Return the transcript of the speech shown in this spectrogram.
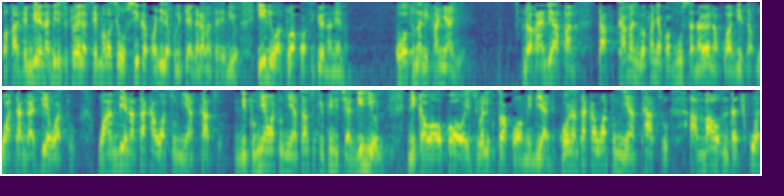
Wakati mwingine inabidi tutoe hela sehemu ambayo sio husika kwa ajili ya kulipia gharama za redio ili watu wako wafikiwe na neno. Kwa hiyo tunalifanyaje ndo akaambia hapana kama nilivyofanya kwa musa na wewe nakuagiza watangazie watu. Waambie nataka watu mia tatu. Nilitumia watu mia tatu kipindi cha gideon nikawaokoa waisraeli kutoka kwa wamidiani. Kwa nataka watu mia tatu ambao nitachukua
